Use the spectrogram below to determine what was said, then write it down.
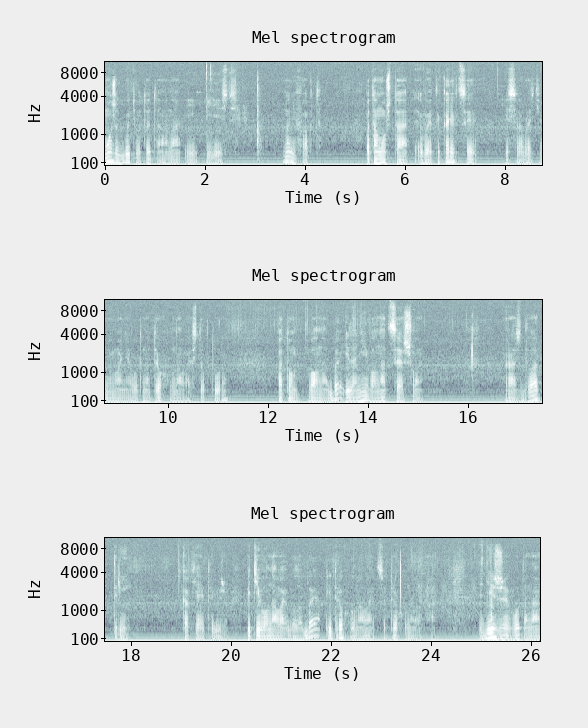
может быть вот это она и есть. Но не факт. Потому что в этой коррекции, если вы обратите внимание, вот она трехволновая структура, потом волна B и за ней волна C шла. Раз, два, три. Как я это вижу. Пятиволновая была B и трехволновая C. Трехволновая А. Здесь же вот она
